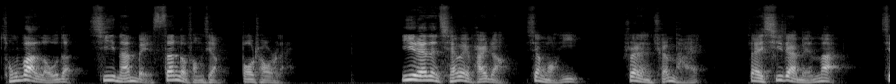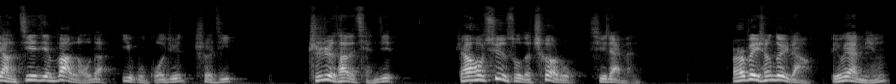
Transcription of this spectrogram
从万楼的西南北三个方向包抄而来。一连的前卫排长向广义率领全排在西寨门外向接近万楼的一股国军射击，直至他的前进，然后迅速的撤入西寨门。而卫生队长刘彦明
